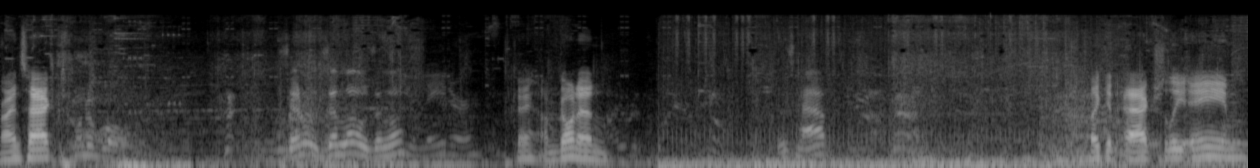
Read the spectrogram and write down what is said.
Rein's hacked. Wonderful. Zen, Zen low, Zen low. Okay, I'm going in. This half? I can actually aim.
